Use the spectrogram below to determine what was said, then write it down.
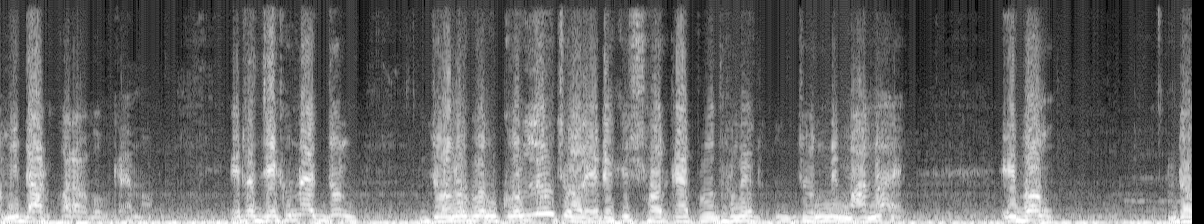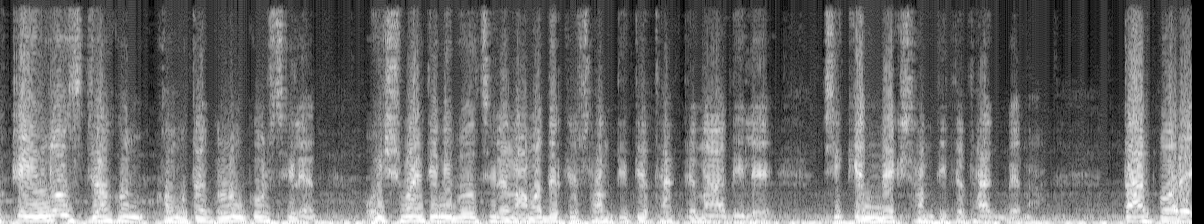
আমি দাঁড় করাবো কেন? এটা যে কোনো একজন জনগণ করলেও চলে, এটা কি সরকার প্রধানের জন্য মানায়? এবং ডক্টর ইউনুস যখন ক্ষমতা গ্রহণ করছিলেন, ওই সময় তিনি বলছিলেন, আমাদেরকে শান্তিতে থাকতে না দিলে চিকেন নেক শান্তিতে থাকবে না। তারপরে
